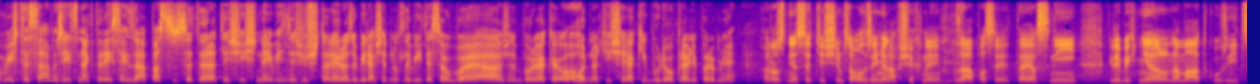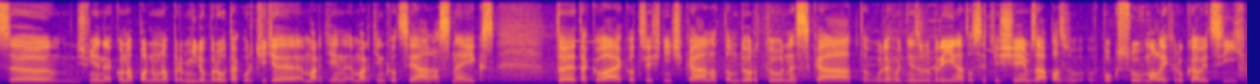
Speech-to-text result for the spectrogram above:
Umíš ty sám říct, na kterých z těch zápasů se teda těšíš nejvíc, když už tady rozebíráš jednotlivý ty souboje a že budu jaké hodnotíš, jaký budou pravděpodobně? Hrozně se těším samozřejmě na všechny zápasy, to je jasný. Kdybych měl na mátku říct, eh, když mě jako napadnou na první dobrou, tak určitě Martin, Martin Kocián a Snakes. To je taková jako třešnička na tom dortu dneska, to bude hodně dobrý, na to se těším. Zápas v boxu v malých rukavicích.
